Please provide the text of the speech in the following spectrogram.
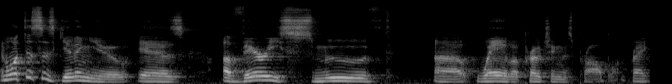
And what this is giving you is a very smooth uh, way of approaching this problem, right?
